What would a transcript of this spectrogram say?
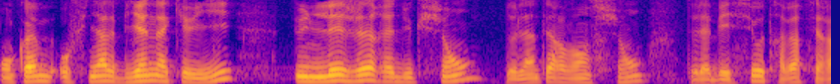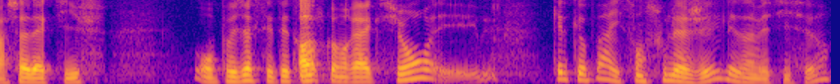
ont quand même au final bien accueilli une légère réduction de l'intervention de la BCE au travers de ses rachats d'actifs. On peut dire que c'est étrange ah. comme réaction. Et quelque part, ils sont soulagés, les investisseurs?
